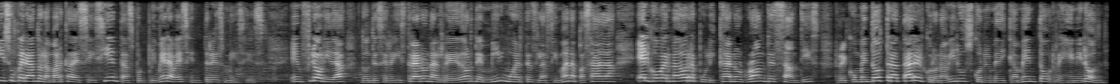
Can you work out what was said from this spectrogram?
y superando la marca de 600 por primera vez en tres meses. En Florida, donde se registraron alrededor de mil muertes la semana pasada, el gobernador republicano Ron DeSantis recomendó tratar el coronavirus con el medicamento Regeneron,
